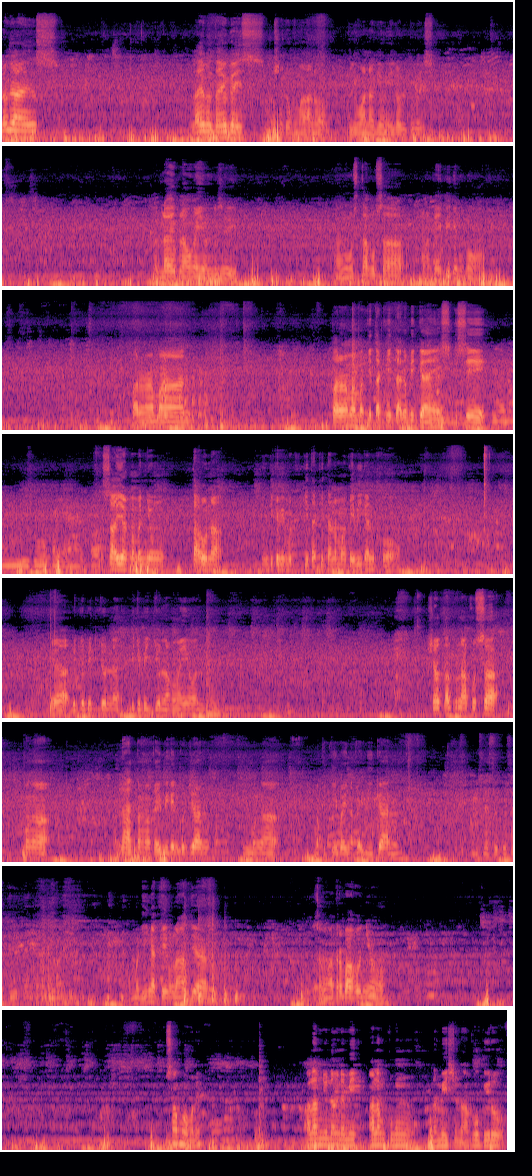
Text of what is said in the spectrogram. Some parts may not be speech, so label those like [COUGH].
Hello guys. Live tayo guys. Masyadong maano, liwanag yung ilaw dito guys. Nag-live lang ako ngayon kasi nangumusta ako sa mga kaibigan ko. Para naman para naman magkita-kita kami guys kasi sayang naman yung tao na hindi kami magkikita-kita ng mga kaibigan ko. Kaya bidlo-bidlo na video-video na ako ngayon. Shout out na ako sa mga lahat ng mga kaibigan ko diyan, yung mga matitibay na kaibigan. Gusto ko sa tita [LAUGHS] Mag-ingat kayong lahat diyan sa mga trabaho nyo. Sama mo eh. Alam nyo nang nami alam kong na-miss yun ako pero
